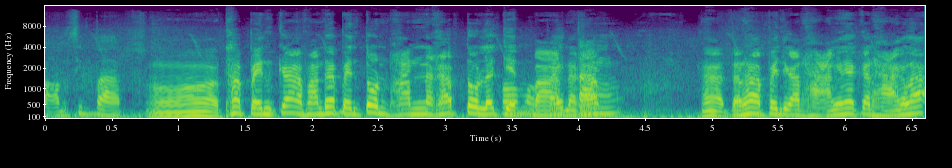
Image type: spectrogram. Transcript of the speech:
สามสิบบาท อ๋อถ้าเป็นกล้าพันธุ์ถ้าเป็นต้นพันธุ์นะครับ ต้นละเจ็ดบาทนะครับอ่าแต่ถ้าเป็นกระถางเนี่ยกระถางละ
